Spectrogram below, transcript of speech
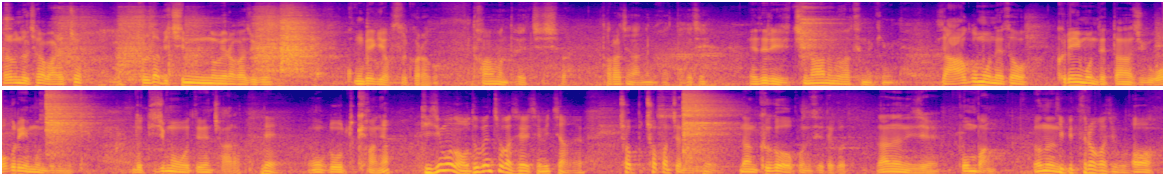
여러분들 제가 말했죠. 둘 다 미친 놈이라 가지고 공백이 없을 거라고. 더 하면 더 했지 씨발. 덜하진 않는 것 같다, 그지? 애들이 진화하는 것 같은 느낌인데. 이제 아구몬에서 그레이몬 됐다나 지금 워그레이몬 되는 느낌. 너 디지몬 어드벤처 알아? 네. 어, 너 어떻게 아냐? 디지몬 어드벤처가 제일 재밌지 않아요? 첫, 첫 번째 난, 난 그거 본 세대거든. 나는 이제 본방. 너는 TV 틀어가지고 어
